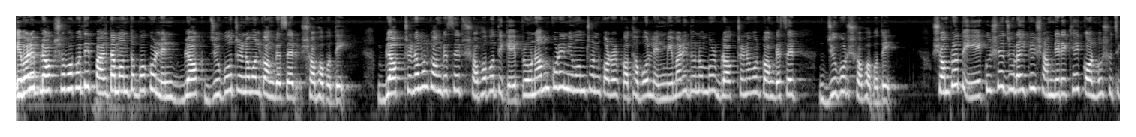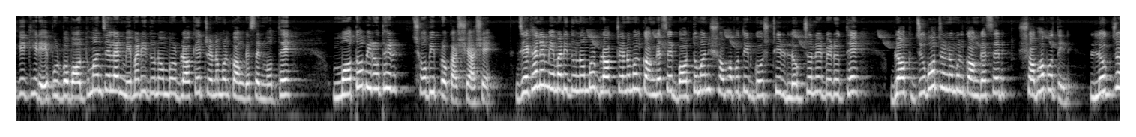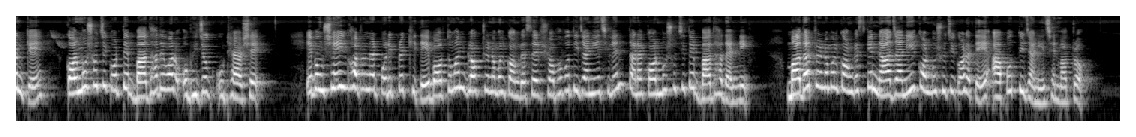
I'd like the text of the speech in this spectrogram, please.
এবারে ব্লক সভাপতির পাল্টা মন্তব্য করলেন ব্লক যুব তৃণমূল কংগ্রেসের সভাপতি। ব্লক তৃণমূল কংগ্রেসের সভাপতিকে প্রণাম করে নিমন্ত্রণ করার কথা বললেন মেমারি দু নম্বর ব্লক তৃণমূল কংগ্রেসের যুবর সভাপতি। সম্প্রতি একুশে জুলাইকে সামনে রেখে কর্মসূচিকে ঘিরে পূর্ব বর্ধমান জেলার মেমারি দু নম্বর ব্লকের তৃণমূল কংগ্রেসের মধ্যে মতবিরোধের ছবি প্রকাশ্যে আসে। যেখানে মেমারি দু নম্বর ব্লক তৃণমূল কংগ্রেসের বর্তমান সভাপতির গোষ্ঠীর লোকজনের বিরুদ্ধে ব্লক যুব তৃণমূল কংগ্রেসের সভাপতির লোকজনকে কর্মসূচি করতে বাধা দেওয়ার অভিযোগ উঠে আসে। এবং সেই ঘটনার পরিপ্রেক্ষিতে বর্তমান ব্লক তৃণমূল কংগ্রেসের সভাপতি জানিয়েছিলেন, তারা কর্মসূচিতে বাধা দেননি। মাদার তৃণমূল কংগ্রেসকে না জানিয়ে কর্মসূচি করাতে আপত্তি জানিয়েছেন মাত্র।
